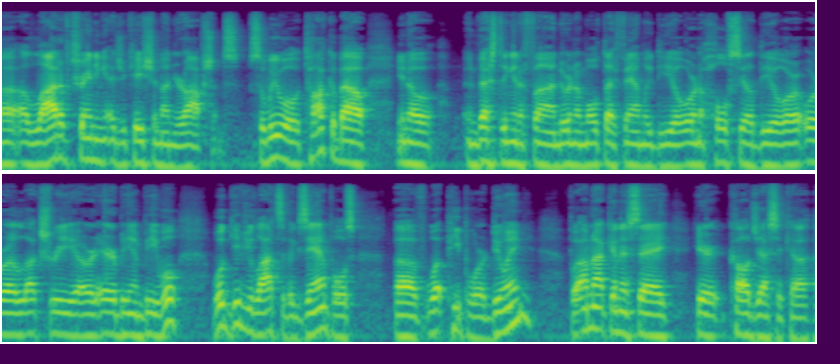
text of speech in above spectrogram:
uh, a lot of training, and education on your options. So we will talk about you know investing in a fund or in a multifamily deal or in a wholesale deal or, or a luxury or an Airbnb. We'll we'll give you lots of examples of what people are doing, but I'm not going to say here call Jessica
